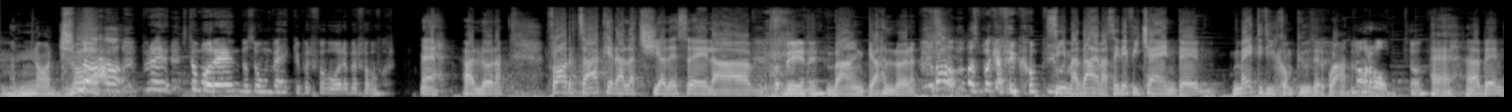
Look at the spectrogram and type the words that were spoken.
Mannaggia. No, pre- sto morendo, sono un vecchio, per favore, per favore. Eh, allora. Forza, hacker alla C, adesso è la Va bene. banca. Allora. Oh, ho spaccato il computer. Sì, ma dai, ma sei deficiente. Mettiti il computer qua. L'ho rotto. Eh, vabbè, eh,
